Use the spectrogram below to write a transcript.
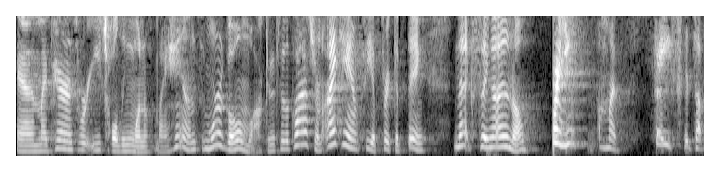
and my parents were each holding one of my hands, and we're going walking to the classroom. I can't see a freaking thing. Next thing I know, bang! My face hits a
